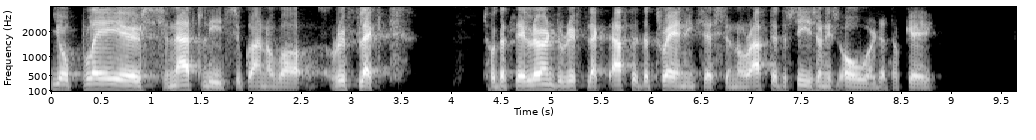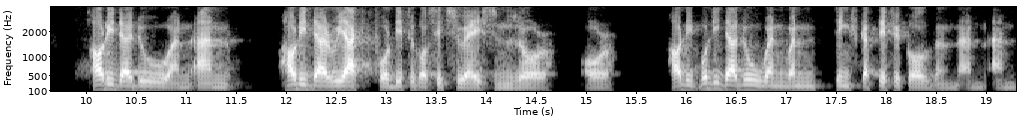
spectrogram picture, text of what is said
your players and athletes to kind of uh, reflect so that they learn to reflect after the training session or after the season is over that okay how did i do and and how did i react for difficult situations or or how did what did i do when when things got difficult and and and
